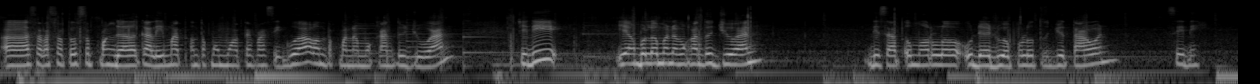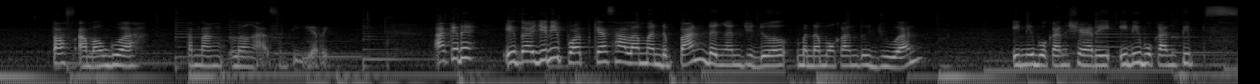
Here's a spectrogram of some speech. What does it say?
Uh, salah satu sepenggal kalimat untuk memotivasi gue untuk menemukan tujuan. Jadi yang belum menemukan tujuan di saat umur lo udah 27 tahun sini tos sama gue tenang lo nggak sendiri. Oke deh itu aja nih podcast halaman depan dengan judul menemukan tujuan. Ini bukan sharing, ini bukan tips.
